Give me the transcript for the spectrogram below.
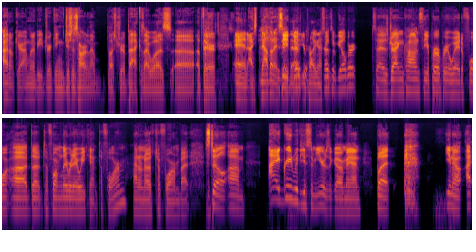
I don't care. I'm going to be drinking just as hard on that bus trip back as I was uh, up there. And I now that I say that, Joseph, you're probably going to Joseph Gilbert. Says Dragon Con's the appropriate way to form uh to, to form Labor Day weekend. To form? I don't know if to form, but still, um, I agreed with you some years ago, man. But you know, I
